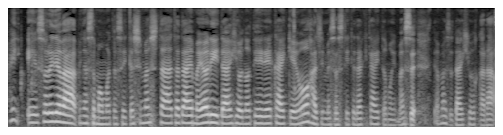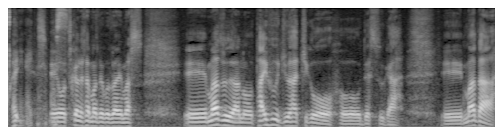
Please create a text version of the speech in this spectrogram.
はい、えー、それでは皆様お待たせいたしました。ただいまより代表の定例会見を始めさせていただきたいと思います。ではまず代表からお願いいたします。はい、えー、お疲れ様でございます。えー、まずあの台風18号ですが、えー、まだ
